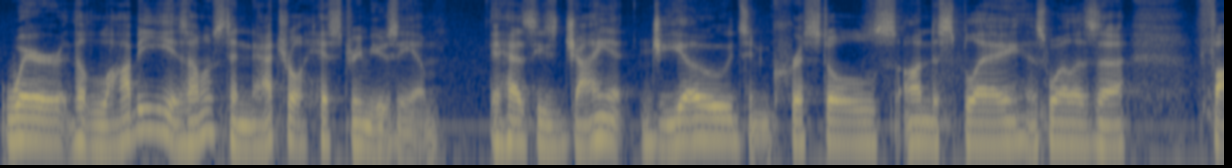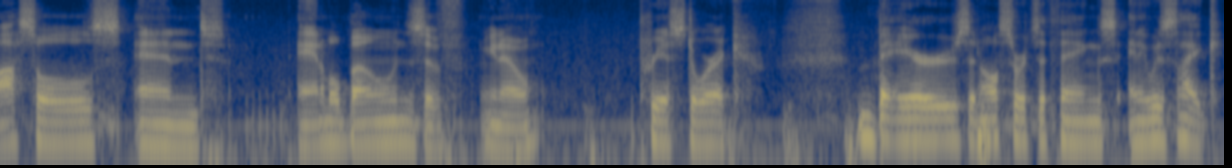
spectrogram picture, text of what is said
where the lobby is almost a natural history museum. It has these giant geodes and crystals on display, as well as uh, fossils and animal bones of you know prehistoric bears and all sorts of things. And it was like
